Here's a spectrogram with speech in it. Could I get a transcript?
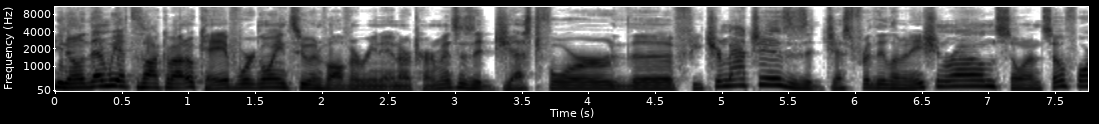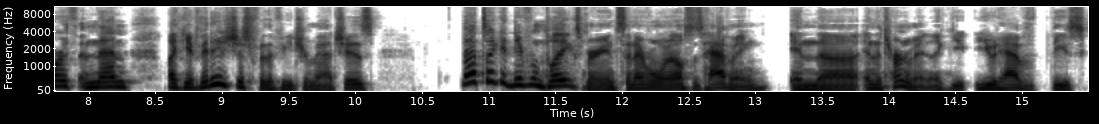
you know, then we have to talk about okay, if we're going to involve arena in our tournaments, is it just for the feature matches? Is it just for the elimination round? So on and so forth. And then, like, if it is just for the feature matches, that's like a different play experience than everyone else is having in the in the tournament. Like, you, you'd have these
